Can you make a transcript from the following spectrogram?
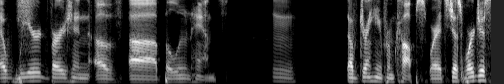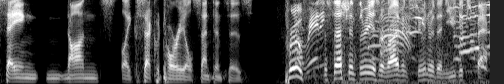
a weird version of uh balloon hands Mm. Of drinking from cups, where it's just we're just saying non like sequitorial sentences. Proof. Succession three is arriving sooner than you'd expect.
